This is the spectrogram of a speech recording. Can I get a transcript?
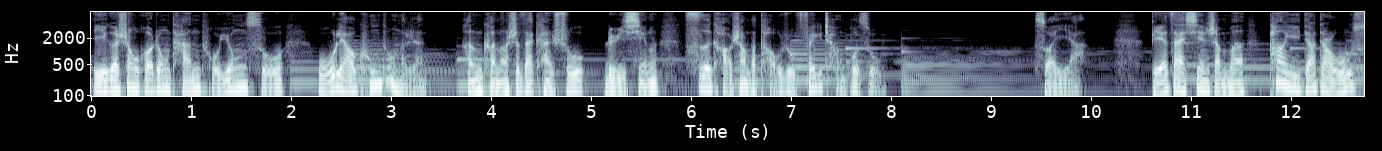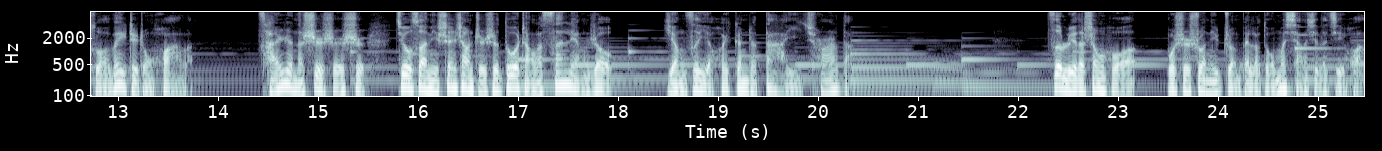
一个生活中谈吐庸俗、无聊空洞的人，很可能是在看书、旅行、思考上的投入非常不足。所以啊，别再信什么胖一点点无所谓这种话了。残忍的事实是，就算你身上只是多长了三两肉，影子也会跟着大一圈的。自律的生活不是说你准备了多么详细的计划，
